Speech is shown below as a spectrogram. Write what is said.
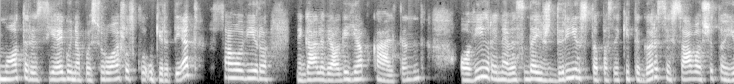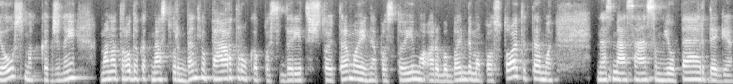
moteris, jeigu nepasiruošus girdėti savo vyro, negali vėlgi jį apkaltinti, o vyrai ne visada išdrįsta pasakyti garsiai savo šitą jausmą, kad, žinai, man atrodo, kad mes turim bent jau pertrauką pasidaryti šitoj temoje, nepastojimo arba bandymo pastoti temoje, nes mes esam jau perdegę.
